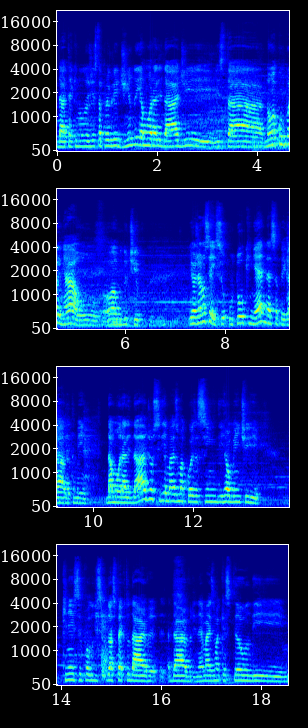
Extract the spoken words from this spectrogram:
Da tecnologia está progredindo e a moralidade está não acompanhar ou, ou algo do tipo. E eu já não sei se o Tolkien é nessa pegada também da moralidade ou seria mais uma coisa assim de realmente que nem você falou do, do aspecto da árvore, da árvore, né? Mais uma questão de,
